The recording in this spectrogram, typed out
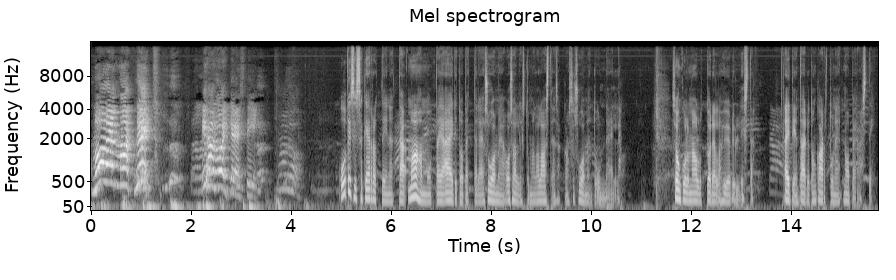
Molemmat nyt! Ihan oikeesti! Uutisissa kerrottiin, että maahanmuuttaja-äidit opettelee suomea osallistumalla lastensa kanssa Suomen tunneille. Se on kuulemma ollut todella hyödyllistä. Äitien taidot on karttuneet nopeasti.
